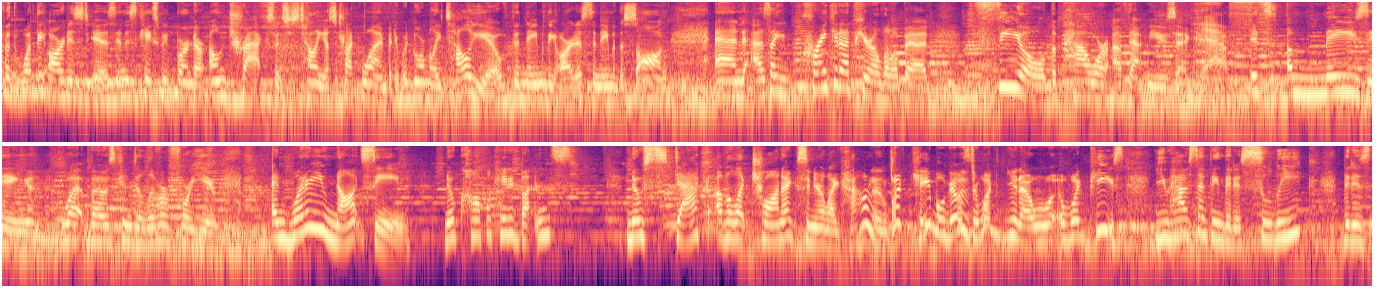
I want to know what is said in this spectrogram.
for the, what the artist is. In this case, we burned our own track, so it's just telling us track one, but it would normally tell you the name of the artist, the name of the song. And as I crank it up here a little bit, feel the power of that music. Yes. It's amazing what Bose can deliver for you. And what are you not seeing? No complicated buttons, no stack of electronics and you're like, how did, what cable goes to what, you know, what piece? You have something that is sleek, that is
